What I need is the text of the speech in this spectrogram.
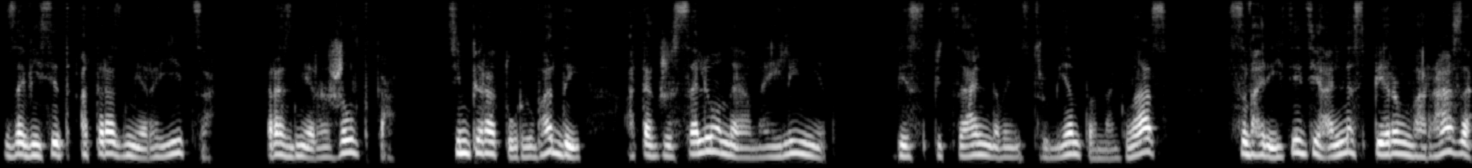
зависит от размера яйца, размера желтка, температуры воды, а также соленая она или нет. Без специального инструмента на глаз сварить идеально с первого раза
